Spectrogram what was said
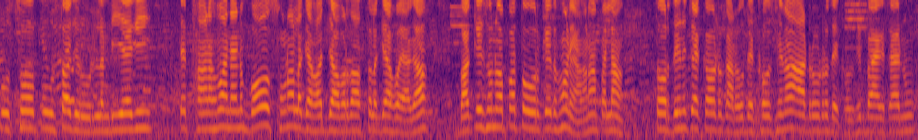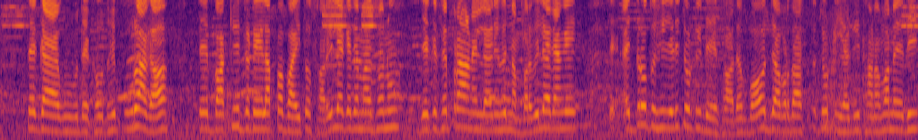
ਪੂਸੋ, ਪੂਸ ਤਾਂ ਜ਼ਰੂਰ ਲੰਡੀ ਹੈਗੀ। ਤੇ ਥਣ ਹਵਾਨਾ ਨੂੰ ਬਹੁਤ ਸੋਹਣਾ ਲੱਗਿਆ ਹੋਇਆ, ਜ਼ਬਰਦਸਤ ਲੱਗਿਆ ਹੋਇਆਗਾ ਬਾਕੀ ਤੁਹਾਨੂੰ ਆਪਾਂ ਤੋਰ ਕੇ ਦਿਖਾਉਣੇ ਆ ਹਨਾ ਪਹਿਲਾਂ। ਤੁਰਦੇ ਨੂੰ ਚੈੱਕ ਆਊਟ ਕਰੋ ਦੇਖੋ ਤੁਸੀਂ ਨਾ ਆਰਡਰ ਆਰਡਰ ਦੇਖੋ ਤੁਸੀਂ ਬੈਕ ਸਾਈਡ ਨੂੰ ਤੇ ਗੈਪ ਗੂਪ ਦੇਖੋ ਤੁਸੀਂ ਪੂਰਾ ਹੈਗਾ। ਤੇ ਬਾਕੀ ਡਿਟੇਲ ਆਪਾਂ ਬਾਈ ਤੋਂ ਸਾਰੀ ਲੈ ਕੇ ਦੇਵਾਂ ਤੁਹਾਨੂੰ। ਜੇ ਕਿਸੇ ਭਰਾ ਨੇ ਲੈਣੀ ਹੋਈ ਨੰਬਰ ਵੀ ਲੈ ਦਾਂਗੇ ਤੇ ਇਧਰੋਂ ਤੁਸੀਂ ਜਿਹੜੀ ਝੋਟੀ ਦੇ ਸਕਦੇ ਹੋ, ਬਹੁਤ ਜ਼ਬਰਦਸਤ ਝੋਟੀ ਹੈਗੀ ਥਾਣਾ ਬਹਾਨੇ ਦੀ।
